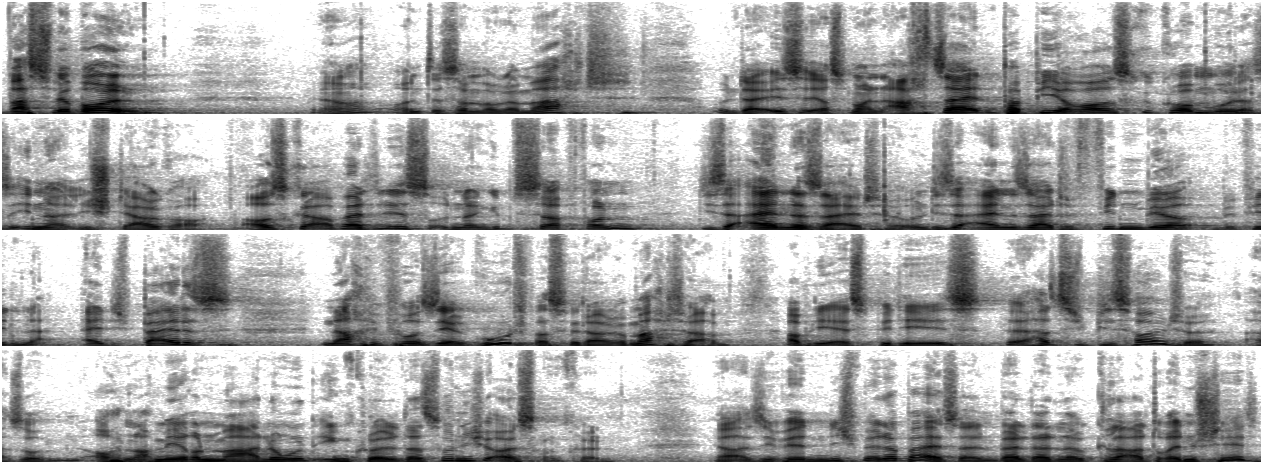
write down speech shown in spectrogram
was wir wollen. Ja, und das haben wir gemacht. Und da ist erstmal ein acht Seiten Papier rausgekommen, wo das inhaltlich stärker ausgearbeitet ist. Und dann gibt es davon diese eine Seite. Und diese eine Seite finden wir, wir finden eigentlich beides nach wie vor sehr gut, was wir da gemacht haben. Aber die SPD ist, hat sich bis heute, also auch nach mehreren Mahnungen in Köln dazu nicht äußern können. Ja, sie werden nicht mehr dabei sein, weil da klar drin steht, äh,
